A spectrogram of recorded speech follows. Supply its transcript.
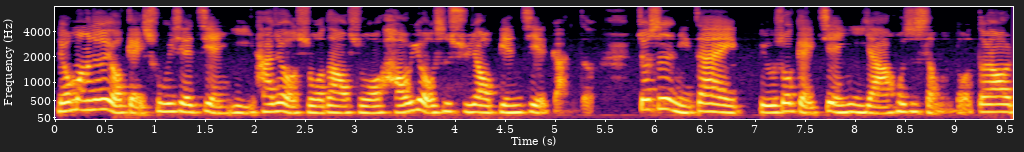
流氓就是有给出一些建议，他就有说到说，好友是需要边界感的。就是你在比如说给建议呀、啊，或是什么的，都要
